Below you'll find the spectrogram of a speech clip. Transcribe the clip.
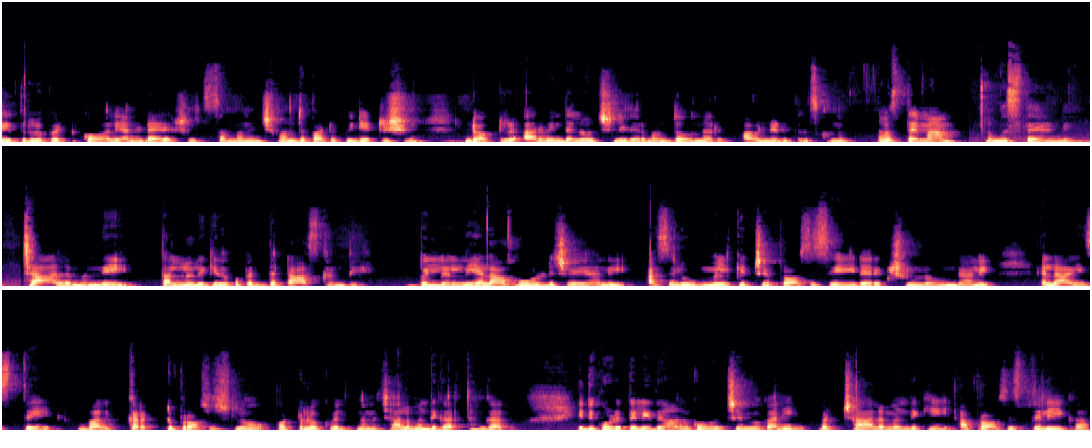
చేతుల్లో పెట్టుకోవాలి అనే డైరెక్షన్స్ సంబంధించి మనతో పాటు పీడియాట్రిషియన్ డాక్టర్ అరవింద లోచని గారు మనతో ఉన్నారు. ఆవిడని తెలుసుకుందాం. నమస్తే మ్యామ్. నమస్తే అండి. చాలా మంది తల్లులకి ఇది ఒక పెద్ద టాస్క్ అండి. పిల్లల్ని ఎలా హోల్డ్ చేయాలి? అసలు మిల్క్ ఇచ్చే ప్రాసెస్ ఏ డైరెక్షన్లో ఉండాలి? ఎలా ఇస్తే వాళ్ళకి కరెక్ట్ ప్రాసెస్లో పొట్టలోకి వెళ్తుందని చాలా మందికి అర్థం కాదు. ఇది కూడా తెలీదా అనుకోవచ్చేమో కానీ బట్ చాలా మందికి ఆ ప్రాసెస్ తెలియక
